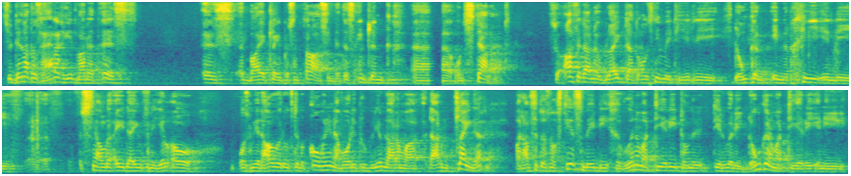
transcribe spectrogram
So dit wat ons reg weet wat dit is is 'n baie klein persentasie. Dit is eintlik uh, uh ontstellend. So as dit dan nou blyk dat ons nie met hierdie donker energie en die uh, versnelde uitdaging van die heelal ons meer daaroor hoef te bekommer nie, dan word die probleem daarom daarom kleiner, maar dan sit ons nog steeds met die gewone materie teenoor die donker materie en die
